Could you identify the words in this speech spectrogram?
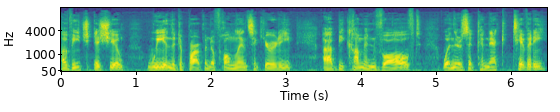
of each issue. We in the Department of Homeland Security uh, become involved when there's a connectivity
